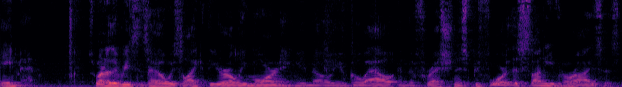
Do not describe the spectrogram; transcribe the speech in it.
Amen. It's one of the reasons I always like the early morning. You know, you go out in the freshness before the sun even rises,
